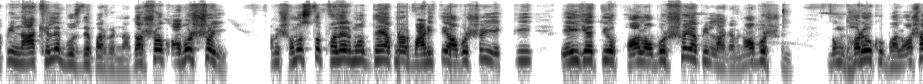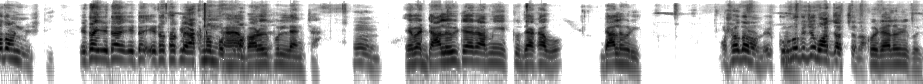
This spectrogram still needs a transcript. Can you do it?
আপনি না খেলে বুঝতে পারবেন না। দর্শক, অবশ্যই আমি সমস্ত ফলের মধ্যে আপনার বাড়িতে অবশ্যই একটি, এই জাতীয় ফল অবশ্যই আপনি লাগাবেন, অবশ্যই। এবং ধরেও খুব ভালো অসাধারণ মিষ্টি। এটা এটা এটা এটা থাকলে এক নম্বর হ্যাঁ বারুইপুর ল্যাংচা। হুম। এবার ডালহরিটার আমি একটু দেখাবো। ডালহরি। অসাধারণ এর কোনো কিছু বাদ যাচ্ছে না। কই ডালহরি কই?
